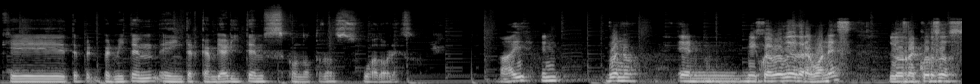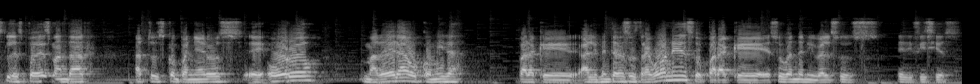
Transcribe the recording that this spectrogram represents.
que te per- permiten eh, intercambiar ítems con otros jugadores. Ay, en- bueno, en mi juego de dragones, los recursos les puedes mandar a tus compañeros eh, oro, madera o comida para que alimenten a sus dragones o para que suban de nivel sus edificios.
